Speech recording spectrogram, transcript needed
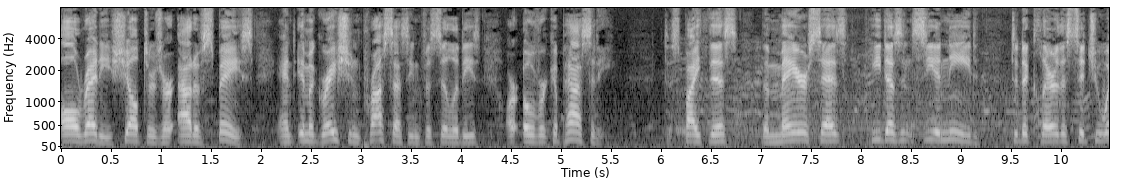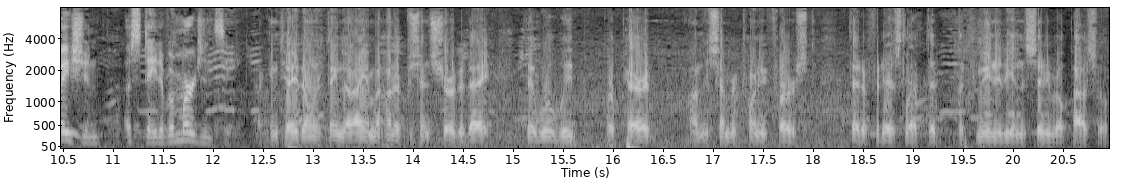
Already, shelters are out of space and immigration processing facilities are over capacity. Despite this, the mayor says he doesn't see a need to declare the situation a state of emergency. I can tell you the only thing that I am 100% sure today that we'll be prepared on December 21st that if it is lifted, the community in the city of El Paso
